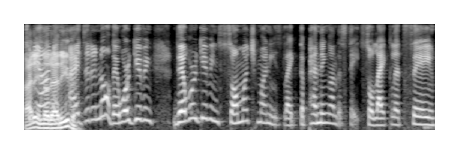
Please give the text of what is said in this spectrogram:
To I didn't know that either. I didn't know they were giving they were giving so much money, like depending on the state. So like let's say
